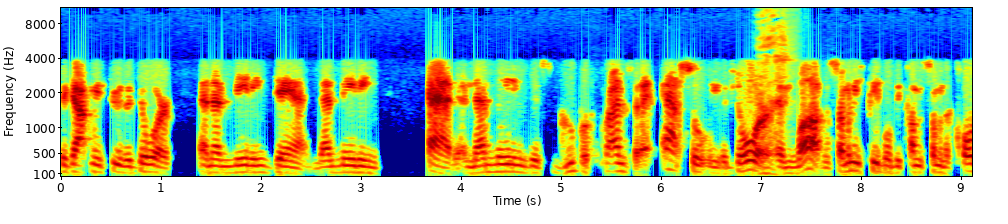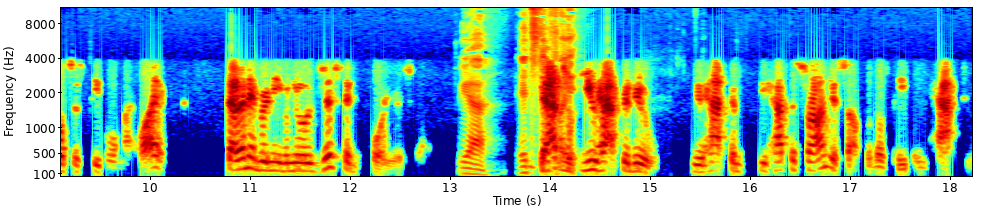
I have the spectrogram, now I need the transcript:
that got me through the door, and then meeting Dan, then meeting Ed, and then meeting this group of friends that I absolutely adore and love. And some of these people become some of the closest people in my life that I never even knew existed four years ago yeah it's that's definitely what you have to do. You have to you have to surround yourself with those people. You have to.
